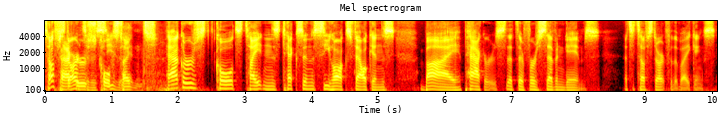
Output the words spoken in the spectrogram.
Tough start to the Colts, season. Titans. Packers, Colts, Titans, Texans, Seahawks, Falcons by Packers. That's their first seven games. That's a tough start for the Vikings.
